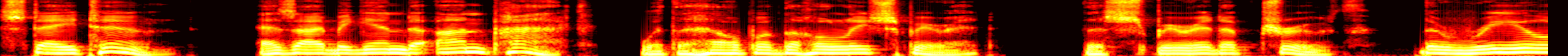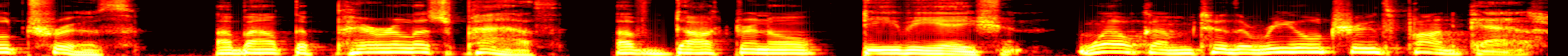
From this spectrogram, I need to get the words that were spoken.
Stay tuned as I begin to unpack, with the help of the Holy Spirit, the Spirit of truth, the real truth about the perilous path of doctrinal deviation. Welcome to the Real Truth Podcast.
